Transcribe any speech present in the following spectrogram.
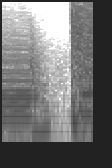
Thank you.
